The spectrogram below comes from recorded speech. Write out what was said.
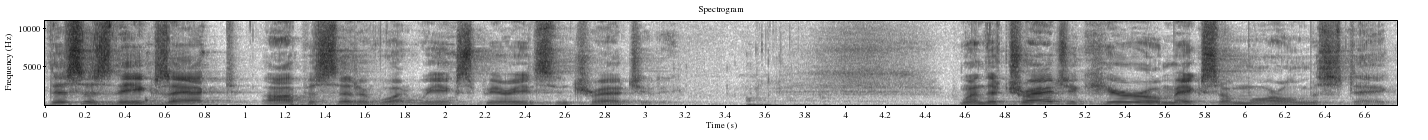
This is the exact opposite of what we experience in tragedy. When the tragic hero makes a moral mistake,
